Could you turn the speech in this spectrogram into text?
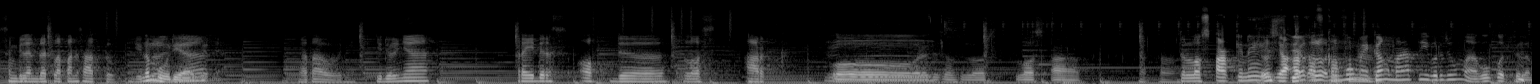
1981. nemu dia Judulnya- akhirnya nggak tahu ini. Judulnya Raiders of the Lost Ark. oh Raiders of the Lost, Lost Ark. The Lost Ark ini terus ya dia kalau nemu megang mati percuma kukut film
